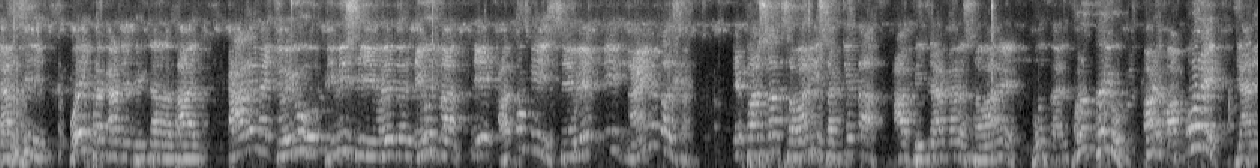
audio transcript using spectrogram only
રાશિ કોઈ પ્રકારની વિઘ્ન ન થાય, કાલે મેં જોયું બીબીસી વેધર ન્યૂઝમાં એ હતું કે 79% એ પાછળ સવારની શક્યતા આ વિચાર કરો સવારે બહુ થોડુંક થયું. પણ બપોરે જ્યારે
